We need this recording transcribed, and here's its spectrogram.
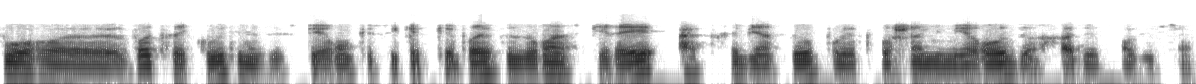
pour euh, votre écoute et nous espérons que ces quelques brefs vous auront inspiré. À très bientôt pour le prochain numéro de Radio Transition.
